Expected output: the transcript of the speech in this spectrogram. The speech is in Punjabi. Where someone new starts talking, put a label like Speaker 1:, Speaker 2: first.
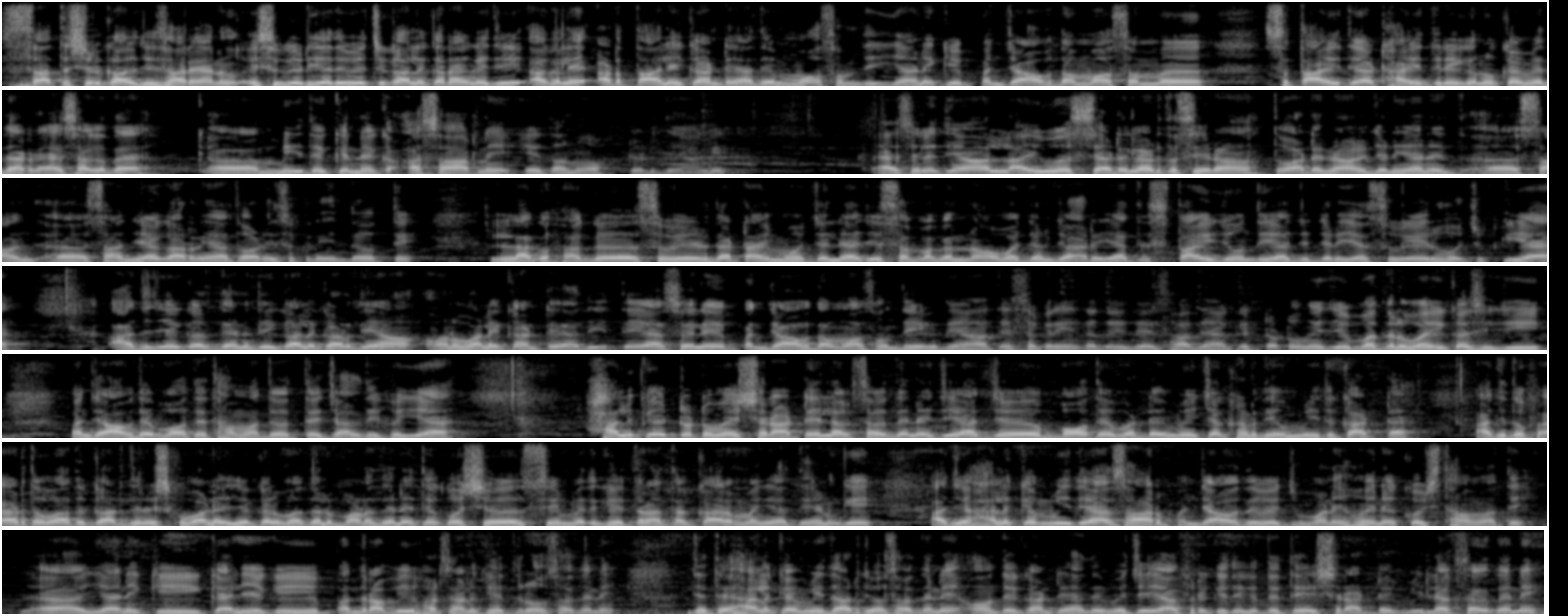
Speaker 1: ਸਤਿ ਸ਼੍ਰੀ ਅਕਾਲ ਜੀ ਸਾਰਿਆਂ ਨੂੰ। ਇਸ ਵੀਡੀਓ ਦੇ ਵਿੱਚ ਗੱਲ ਕਰਾਂਗੇ ਜੀ ਅਗਲੇ 48 ਘੰਟਿਆਂ ਦੇ ਮੌਸਮ ਦੀ, ਯਾਨੀ ਕਿ ਪੰਜਾਬ ਦਾ ਮੌਸਮ 27 ਤੇ 28 ਤਰੀਕ ਨੂੰ ਕਿਵੇਂ ਦਾ ਰਹਿ ਸਕਦਾ ਹੈ ਮੀਂਹ ਦੇ ਕਿੰਨੇ ਕੁ ਅਸਾਰ ਨੇ, ਇਹ ਤੁਹਾਨੂੰ ਅਪਡੇਟ ਦੇਵਾਂਗੇ ਇਸ ਵੇਲੇ ਦੀਆਂ ਲਾਈਵ ਸੈਟੇਲਾਈਟ ਤਸਵੀਰਾਂ ਤੁਹਾਡੇ ਨਾਲ ਜਿਹੜੀਆਂ ਨੇ ਸਾਂਝ- ਸਾਂਝੀਆਂ ਕਰ ਰਹੇ ਹਾਂ ਤੁਹਾਡੀ ਸਕਰੀਨ ਦੇ ਉੱਤੇ। ਲਗਭਗ ਸਵੇਰ ਦਾ ਟਾਈਮ ਹੋ ਚੱਲਿਆ ਜੀ, ਸਵਾ ਕੁ 9 ਵਜਣ ਜਾ ਰਹੀ ਹੈ ਤੇ 27 ਜੂਨ ਦੀ ਅੱਜ ਜਿਹੜੀ ਹੈ ਸਵੇਰ ਹੋ ਚੁੱਕੀ ਹੈ। ਅੱਜ ਜੇਕਰ ਦਿਨ ਦੀ ਗੱਲ ਕਰਦੇ ਹਾਂ, ਆਉਣ ਵਾਲੇ ਘੰਟਿਆਂ ਦੀ, ਤੇ ਇਸ ਵੇਲੇ ਪੰਜਾਬ ਦਾ ਮੌਸਮ ਦੇਖਦੇ ਹਾਂ ਤੇ ਸਕਰੀਨ ਤੇ ਤੁਸੀਂ ਦੇਖ ਸਕਦੇ ਹਾਂ ਕਿ ਟੁੱਟੂਗੀ ਜੀ ਬਦਲਵਾਈ ਕਸੀ ਜੀ ਪੰਜਾਬ ਦੇ ਬਹੁਤੇ ਥਾਵਾਂ ਦੇ ਉੱਤੇ ਚੱਲਦੀ ਹੋਈ ਹੈ। ਹਲਕੇ ਟੁੱਟਵੇਂ ਸ਼ਰਾਟੇ ਲੱਗ ਸਕਦੇ ਨੇ ਜੀ। ਅੱਜ ਬਹੁਤੇ ਵੱਡੇ ਮੀਂਹ ਝੱਖੜ ਦੀ ਉਮੀਦ ਘੱਟ ਹੈ। ਅੱਜ ਦੁਪਹਿਰ ਤੋਂ ਬਾਅਦ ਗਰਜ ਰਿਸ਼ਕ ਵਾਲੇ ਜੇਕਰ ਬਦਲ ਬਣਦੇ ਨੇ ਤੇ ਕੁਝ ਸੀਮਿਤ ਖੇਤਰਾਂ ਤੱਕ ਕਾਰਵਾਈਆਂ ਦੇਣਗੇ। ਅੱਜ ਹਲਕੇ ਮੀਂਹ ਦੇ ਆਸਾਰ ਪੰਜਾਬ ਦੇ ਵਿੱਚ ਬਣੇ ਹੋਏ ਨੇ ਕੁਝ ਥਾਵਾਂ ਤੇ। ਯਾਨੀ ਕਿ ਕਹਿ ਲਈਏ ਕਿ 15-20% ਖੇਤਰ ਹੋ ਸਕਦੇ ਨੇ, ਜਿੱਥੇ ਹਲਕੇ ਮੀਂਹ ਦਰਜ ਹੋ ਸਕਦੇ ਨੇ, ਆਉਂਦੇ ਘੰਟਿਆਂ ਦੇ ਵਿੱਚ ਜਾਂ ਫਿਰ ਕਿਤੇ ਕਿਤੇ ਤੇਜ਼ ਸ਼ਰਾਟੇ ਵੀ ਲੱਗ ਸਕਦੇ ਨੇ।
